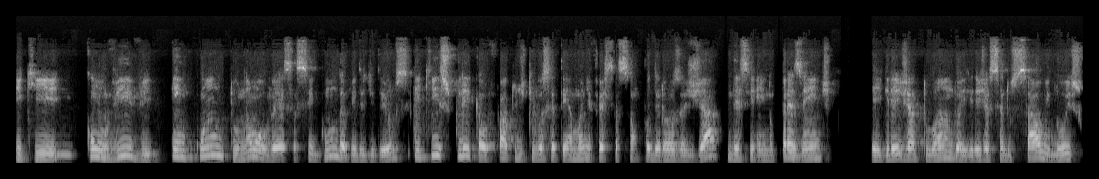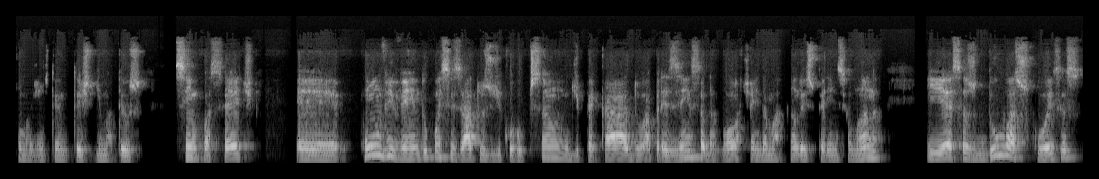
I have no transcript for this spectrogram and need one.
e que convive enquanto não houver essa segunda vida de Deus e que explica o fato de que você tem a manifestação poderosa já desse reino presente, a igreja atuando, a igreja sendo sal e luz, como a gente tem no texto de Mateus 5 a 7, é, convivendo com esses atos de corrupção, de pecado, a presença da morte ainda marcando a experiência humana, e essas duas coisas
